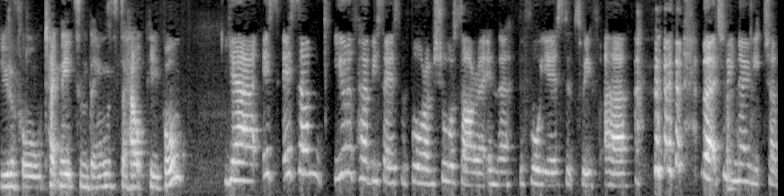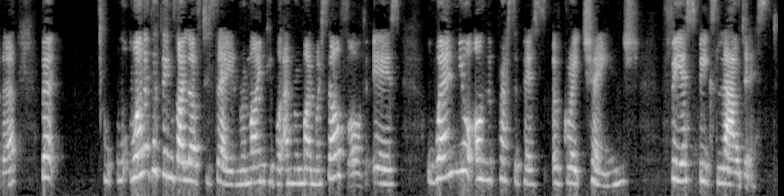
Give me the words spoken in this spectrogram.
beautiful techniques and things to help people. Yeah, it's it's um you'll have heard me say this before, I'm sure, Sarah, in the the four years since we've uh, virtually known each other. But one of the things I love to say and remind people and remind myself of is when you're on the precipice of great change, fear speaks loudest.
